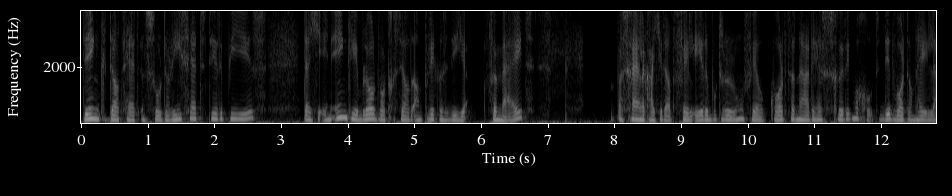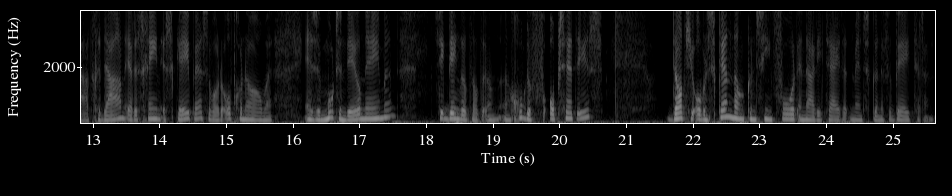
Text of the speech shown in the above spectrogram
denk dat het een soort reset-therapie is. Dat je in één keer bloot wordt gesteld aan prikkels die je vermijdt. Waarschijnlijk had je dat veel eerder moeten doen, veel korter na de hersenschudding. Maar goed, dit wordt dan heel laat gedaan. Er is geen escape, hè. ze worden opgenomen en ze moeten deelnemen. Dus ik denk dat dat een, een goede opzet is. Dat je op een scan dan kunt zien voor en na die tijd dat mensen kunnen verbeteren.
